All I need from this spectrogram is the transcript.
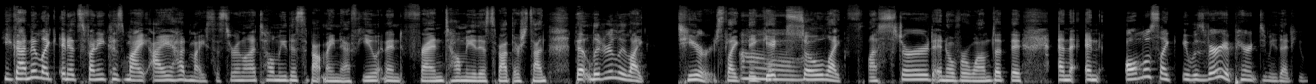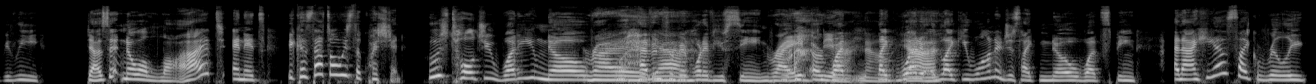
He kind of like, and it's funny because my, I had my sister in law tell me this about my nephew and a friend tell me this about their son that literally like tears, like they get Oh. so like flustered and overwhelmed that they, and, and almost like it was very apparent to me that he really doesn't know a lot. And it's because that's always the question. Who's told you? What do you know? Right, Or heaven yeah. forbid, what have you seen? Right. Or Yeah, what, no, like what, yeah. like you want to just like know what's being, and I, he has like really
